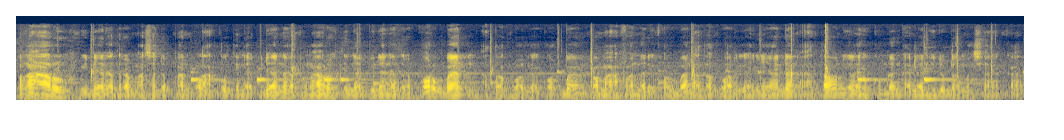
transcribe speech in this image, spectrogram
pengaruh pidana terhadap masa depan pelaku tindak pidana, pengaruh tindak pidana terhadap korban atau keluarga korban, pemaafan dari korban atau keluarganya, dan atau nilai hukum dan keadilan hidup dalam masyarakat.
